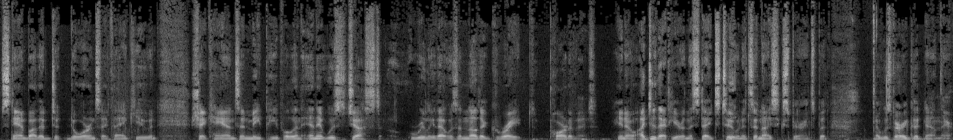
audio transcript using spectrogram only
stand by the d- door and say thank you and shake hands and meet people, and and it was just really that was another great part of it. You know, I do that here in the states too, and it's a nice experience, but it was very good down there.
